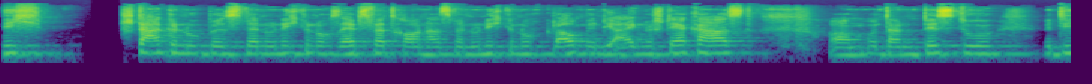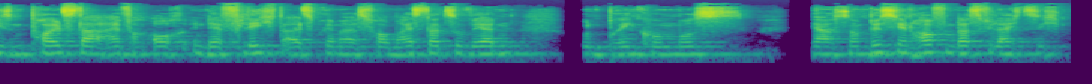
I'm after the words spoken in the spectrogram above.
nicht stark genug bist, wenn du nicht genug Selbstvertrauen hast, wenn du nicht genug Glauben in die eigene Stärke hast. Ähm, und dann bist du mit diesem Polster einfach auch in der Pflicht, als Bremer SV Meister zu werden. Und Brinkum muss ja so ein bisschen hoffen, dass vielleicht sich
